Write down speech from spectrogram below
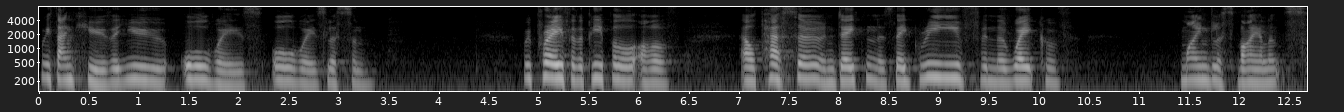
We thank you that you always, always listen. We pray for the people of El Paso and Dayton as they grieve in the wake of mindless violence.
